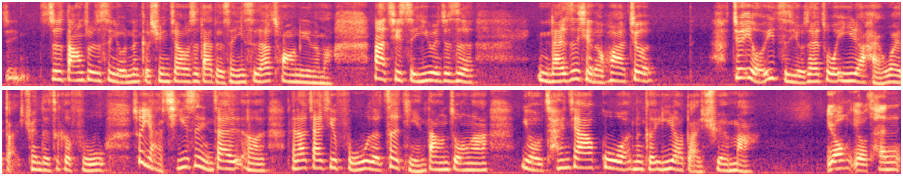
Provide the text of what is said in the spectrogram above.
就是当初就是有那个宣教士戴德生医师他创立的嘛。那其实医院就是你来之前的话就，就就有一直有在做医疗海外短宣的这个服务。所以雅琪是你在呃来到嘉基服务的这几年当中啊，有参加过那个医疗短宣吗？有有参。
